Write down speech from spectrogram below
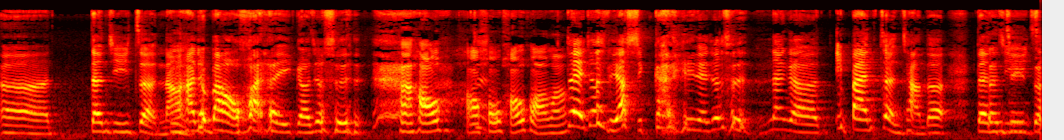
嗯、呃。登机证，然后他就帮我换了一个，就是、嗯、很豪豪豪豪华吗？对，就是比较性感一点，就是那个一般正常的登机证，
